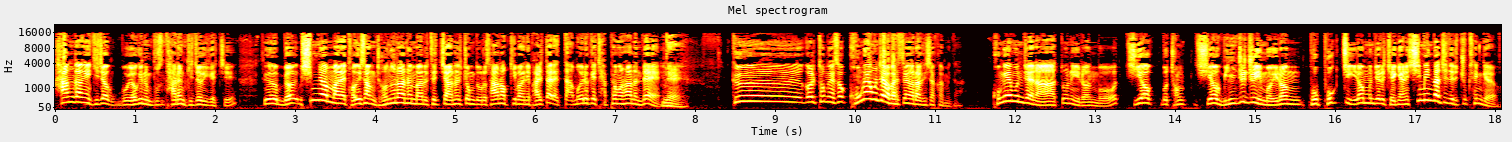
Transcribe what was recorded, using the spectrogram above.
한강의 기적 뭐 여기는 무슨 다른 기적이겠지. 그몇 10년 만에 더 이상 전후라는 말을 듣지 않을 정도로 산업 기반이 발달했다. 뭐 이렇게 자평을 하는데 네. 그걸 통해서 공해 문제가 발생을 하기 시작합니다. 공해 문제나 또는 이런 뭐 지역 뭐 정, 지역 민주주의 뭐 이런 복- 복지 이런 문제를 제기하는 시민 단체들이 쭉 생겨요.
